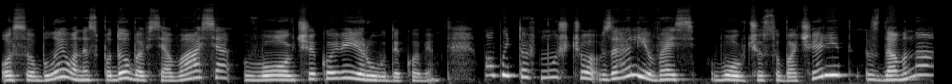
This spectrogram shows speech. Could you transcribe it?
Особливо не сподобався Вася Вовчикові і Рудикові. Мабуть, тому що взагалі весь вовчо-собачий рід здавна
